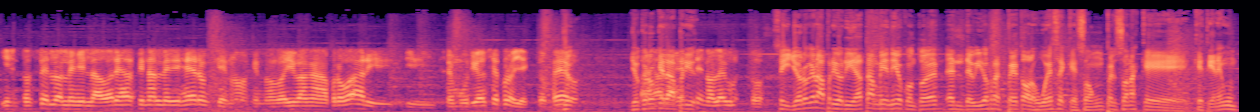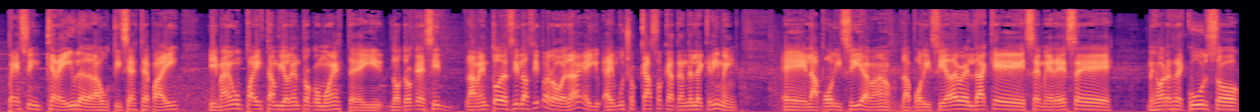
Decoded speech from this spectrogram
y entonces los legisladores al final le dijeron que no, que no lo iban a aprobar y, y se murió ese proyecto. Pero Yo creo a que la la, pri- gente no le gustó. Sí, yo creo que la prioridad también, digo, con todo el, el debido respeto a los jueces, que son personas que, que tienen un peso increíble de la justicia de este país, y más en un país tan violento como este, y lo tengo que decir, lamento decirlo así, pero verdad, hay, hay muchos casos que atenderle crimen. Eh, la policía, mano, la policía de verdad que se merece mejores recursos.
